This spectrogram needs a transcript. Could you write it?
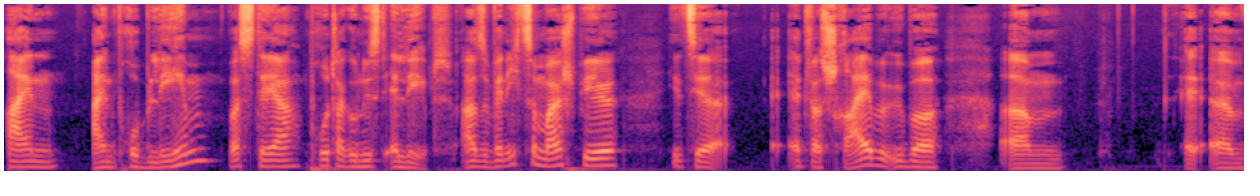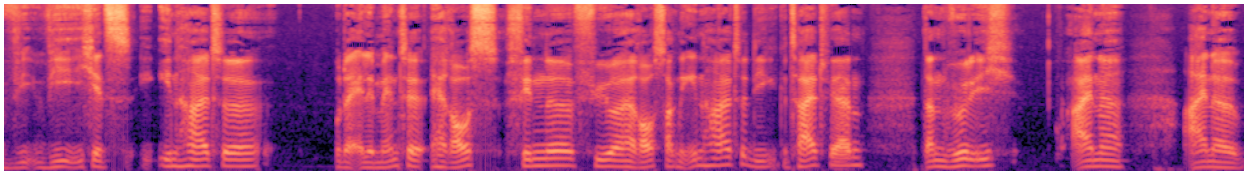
ein, ein Problem, was der Protagonist erlebt. Also wenn ich zum Beispiel jetzt hier etwas schreibe über, ähm, äh, äh, wie, wie ich jetzt Inhalte oder Elemente herausfinde für herausragende Inhalte, die geteilt werden, dann würde ich eine, eine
